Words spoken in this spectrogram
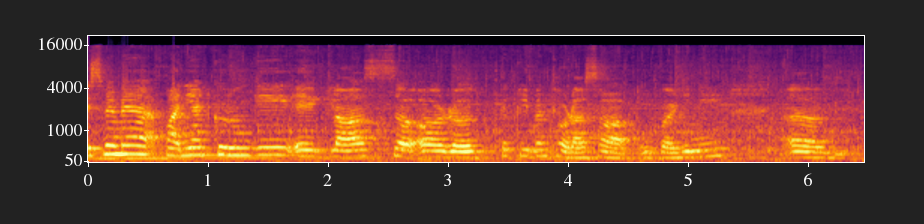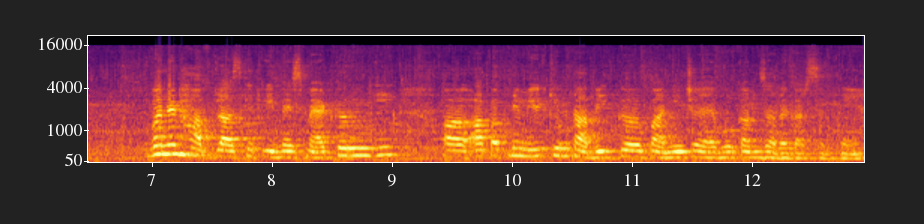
इसमें मैं पानी ऐड करूँगी, एक ग्लास और तकरीबन थोड़ा सा ऊपर ही नहीं वन एंड हाफ़ ग्लास के करीब मैं इसमें ऐड करूँगी। आप अपने मीट के मुताबिक पानी जो है वो कम ज़्यादा कर सकते हैं।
